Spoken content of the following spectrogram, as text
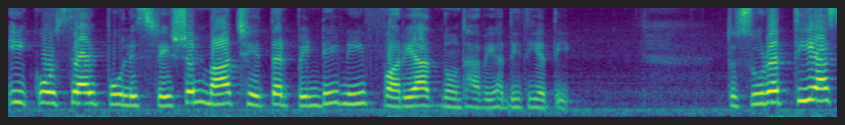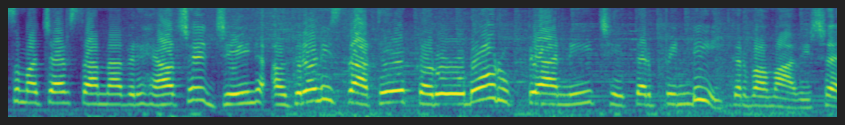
ઇકોસેલ પોલીસ સ્ટેશનમાં છેતરપિંડીની ફરિયાદ નોંધાવી દીધી હતી. તો સુરતથી આ સમાચાર સામે આવી રહ્યા છે. જૈન અગ્રણી સાથે કરોડો રૂપિયાની છેતરપિંડી કરવામાં આવી છે.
